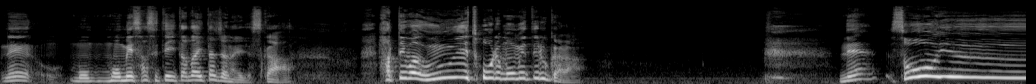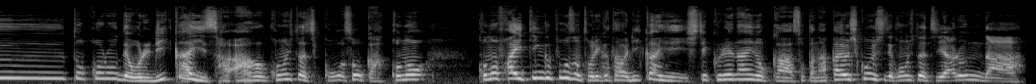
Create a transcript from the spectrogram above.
ね、も、揉めさせていただいたじゃないですか。果ては運営と俺揉めてるから。ね、そういうところで俺理解さ、あこの人たちこう、そうか、この、このファイティングポーズの取り方は理解してくれないのか、そっか、仲良し恋しでこの人たちやるんだ。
